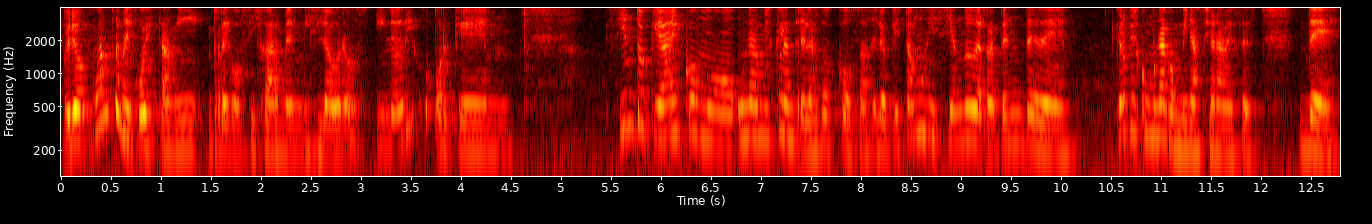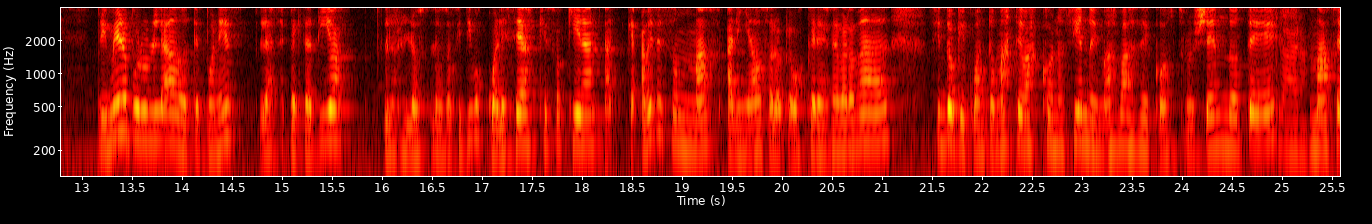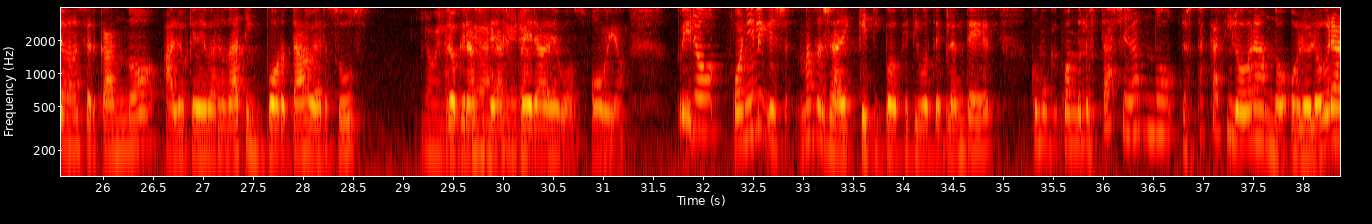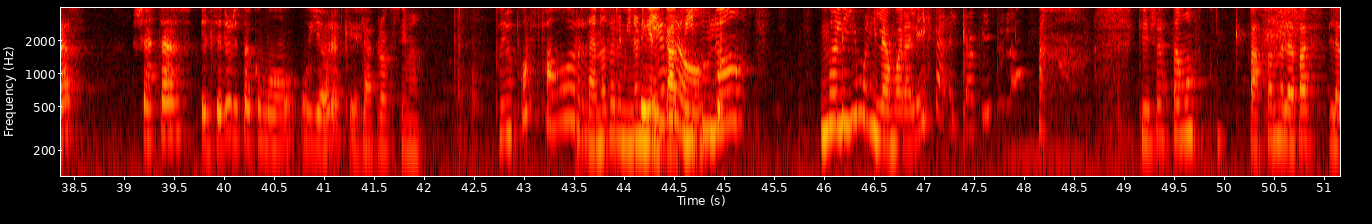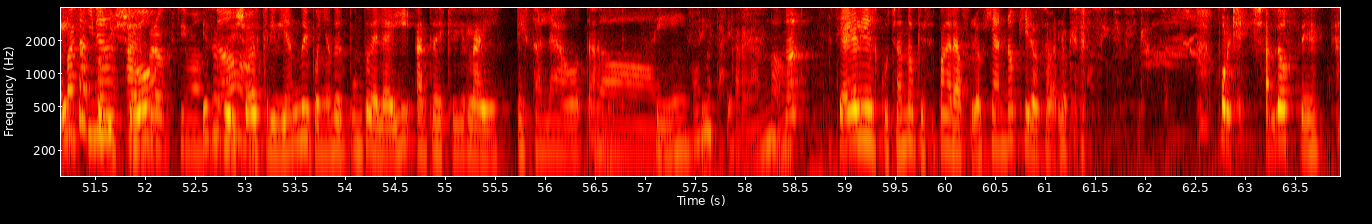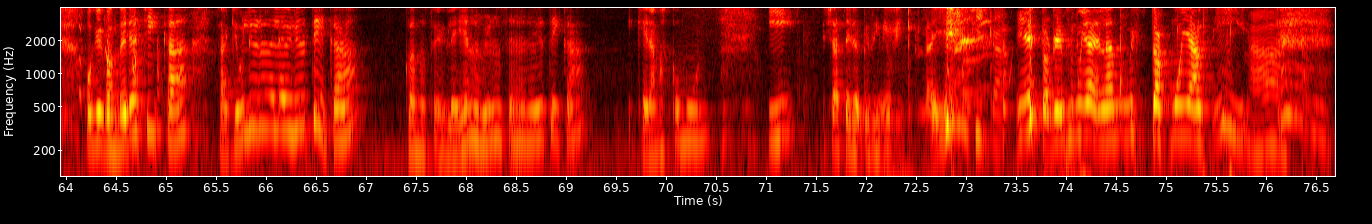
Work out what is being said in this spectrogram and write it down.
Pero ¿cuánto me cuesta a mí regocijarme en mis logros? Y lo digo porque mm, siento que hay como una mezcla entre las dos cosas, de lo que estamos diciendo de repente de... Creo que es como una combinación a veces de, primero por un lado te pones las expectativas, los, los, los objetivos, cuales seas que esos quieran, a, que a veces son más alineados a lo que vos querés de verdad. Siento que cuanto más te vas conociendo y más vas deconstruyéndote, Claro. más se van acercando a lo que de verdad te importa versus lo que la lo que la sociedad, sociedad espera de vos, obvio. Pero ponele que más allá de qué tipo de objetivo te plantees, como que cuando lo estás llegando, lo estás casi logrando o lo lográs, ya estás, el cerebro está como, uy, ¿ahora qué? La próxima. Pero por favor. O sea, no terminó ni el capítulo. No leímos ni la moraleja del capítulo. que ya estamos pasando la, la esa página soy yo, al próximo. Esa No. soy yo escribiendo y poniendo el punto de la I antes de escribir la I. Esa la hago tanto. No. Sí, ¿Vos sí, me estás sí. cargando? No, si hay alguien escuchando que sepa grafología, no quiero saber lo que esto significa. Porque ya lo sé. Porque cuando era chica, saqué un libro de la biblioteca, cuando se leían los libros en la biblioteca, que era más común, y ya sé lo que significa la. Y esto que es muy adelante, estás muy así. Ah,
